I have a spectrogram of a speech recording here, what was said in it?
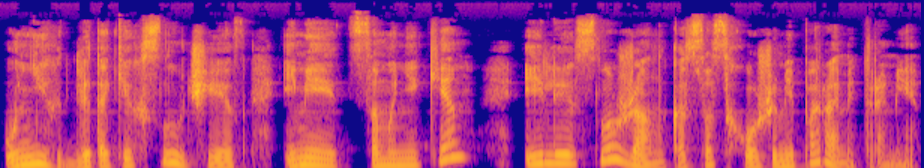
У них для таких случаев имеется манекен или служанка со схожими параметрами.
